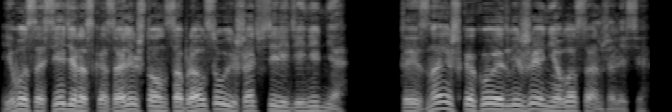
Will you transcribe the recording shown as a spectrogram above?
Его соседи рассказали, что он собрался уезжать в середине дня. Ты знаешь, какое движение в Лос-Анджелесе?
